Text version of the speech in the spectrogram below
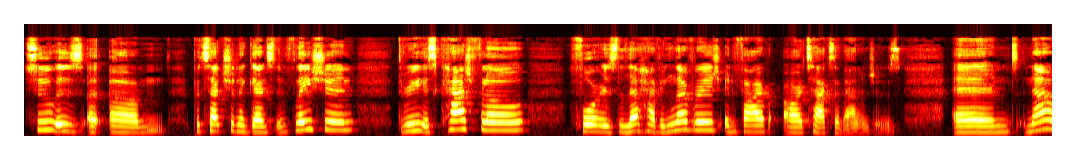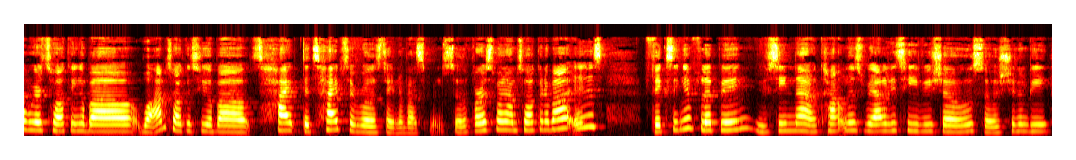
two is uh, um, protection against inflation, three is cash flow, four is le- having leverage, and five are tax advantages. And now we're talking about, well, I'm talking to you about type the types of real estate investments. So the first one I'm talking about is fixing and flipping. You've seen that on countless reality TV shows, so it shouldn't be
